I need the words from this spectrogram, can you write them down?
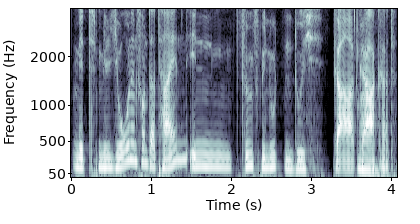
mit Millionen von Dateien in fünf Minuten durchgeackert.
